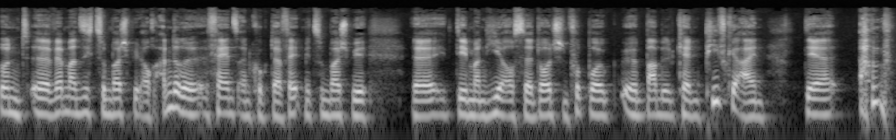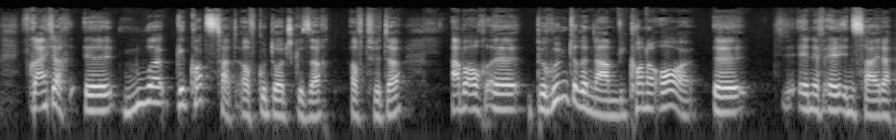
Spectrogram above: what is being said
Und äh, wenn man sich zum Beispiel auch andere Fans anguckt, da fällt mir zum Beispiel, äh, den man hier aus der deutschen Football-Bubble kennt, Piefke ein, der am Freitag äh, nur gekotzt hat, auf gut Deutsch gesagt, auf Twitter. Aber auch äh, berühmtere Namen wie Connor Orr, äh, NFL-Insider,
